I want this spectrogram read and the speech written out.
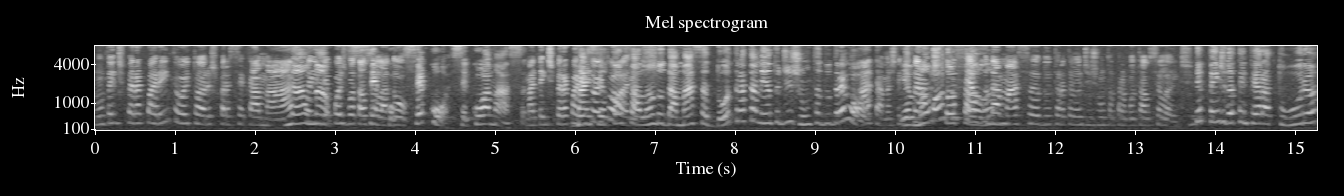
não tem que esperar 48 horas pra secar a massa não, e não. depois botar secou, o selador? Secou, secou a massa. Mas tem que esperar Mas 48 eu tô horas. falando da massa do tratamento de junta do drywall. Ah, tá, mas tem que Eu esperar não quanto estou tempo falando- da massa do tratamento de junta pra botar o selante? Depende da temperatura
